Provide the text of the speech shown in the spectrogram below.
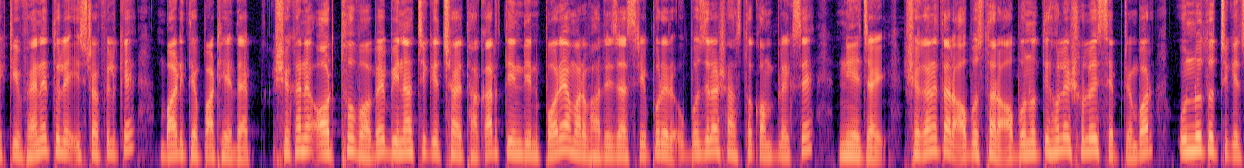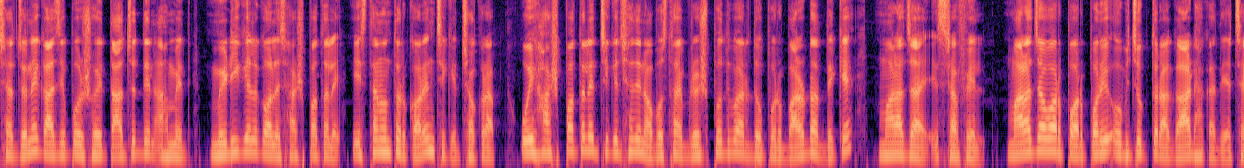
একটি ভ্যানে তুলে ইসরাফিলকে বাড়িতে পাঠিয়ে দেয়। সেখানে অর্থভাবে বিনা চিকিৎসায় থাকার তিন দিন পরে আমার ভাতিজা শ্রীপুরের উপজেলা স্বাস্থ্য কমপ্লেক্সে নিয়ে যাই সেখানে তার অবস্থার অবনতি হলে ষোলোই সেপ্টেম্বর উন্নত চিকিৎসার জন্য গাজীপুর শহীদ তাজউদ্দিন আহমেদ মেডিকেল কলেজ হাসপাতালে স্থানান্তর করেন চিকিৎসকরা। ওই হাসপাতালে চিকিৎসাধীন অবস্থায় বৃহস্পতিবার দুপুর বারোটার দিকে মারা যায় ইসরাফিল। মারা যাওয়ার পরপরই অভিযুক্তরা গা ঢাকা দিয়েছে।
